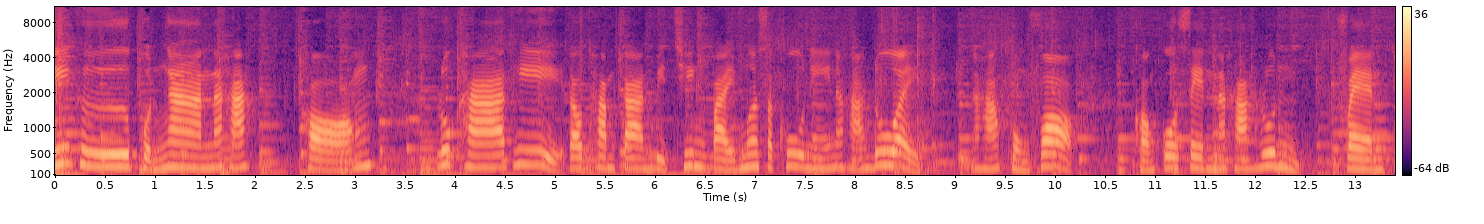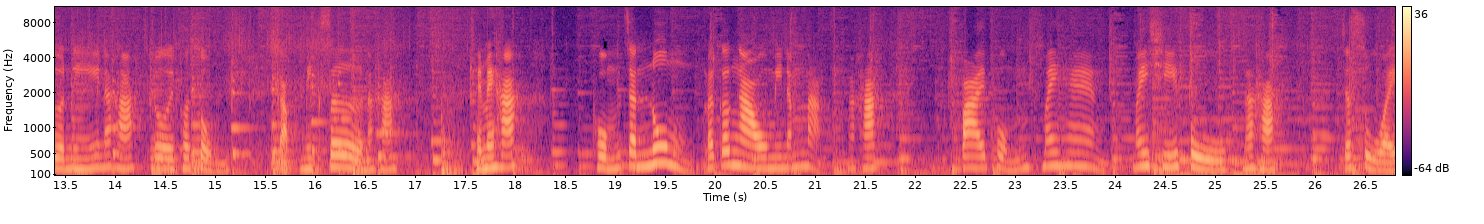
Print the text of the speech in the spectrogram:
นี่คือผลงานนะคะของ ลูกค้าที่เราทำการบิดชิ่งไปเมื่อสักครู่นี้นะคะ ด้วยนะคะผงฟอกของโกเซนนะคะ รุ่นแฟนตัวนี้นะคะ โดยผสมกับมิกเซอร์นะคะ เห็นไหมคะ ผมจะนุ่มแล้วก็เงามีน้ำหนักนะคะ ปลายผมไม่แห้งไม่ชี้ฟูนะคะ จะสวย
